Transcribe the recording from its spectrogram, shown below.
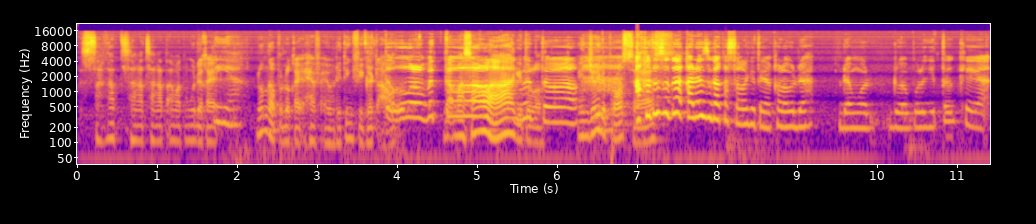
sangat sangat sangat amat muda kayak Iya. lu nggak perlu kayak have everything figured out. betul betul Nggak masalah gitu loh. betul. Enjoy the process. aku tuh suka kadang suka kesel gitu ya kalau udah udah mau 20 gitu kayak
